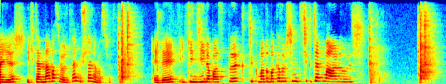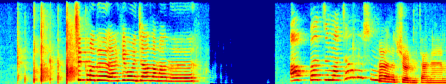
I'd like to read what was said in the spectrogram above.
Hayır. iki tane daha basıyoruz bir tane. Üç tane basacağız. Evet. ikinciyi de bastık. Çıkmadı. Bakalım şimdi çıkacak mı ağrılı diş? Çıkmadı. Erkek oyuncağı zamanı. Ablacım atar mısın? Hemen açıyorum bir tanem.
